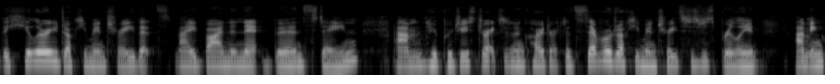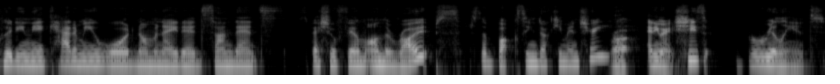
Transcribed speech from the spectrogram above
the Hillary documentary that's made by Nanette Burstein, um, who produced, directed, and co-directed several documentaries, she's just brilliant, um, including the Academy Award nominated Sundance special film On the Ropes, just a boxing documentary. Right. Anyway, she's brilliant.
